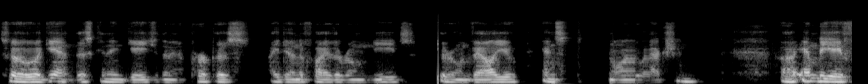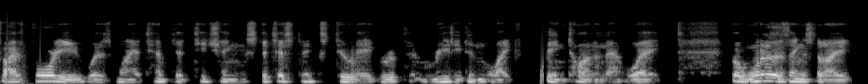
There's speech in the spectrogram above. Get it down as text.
So again, this can engage them in a purpose, identify their own needs, their own value, and on to action. Uh, MBA 540 was my attempt at teaching statistics to a group that really didn't like being taught in that way. But one of the things that I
